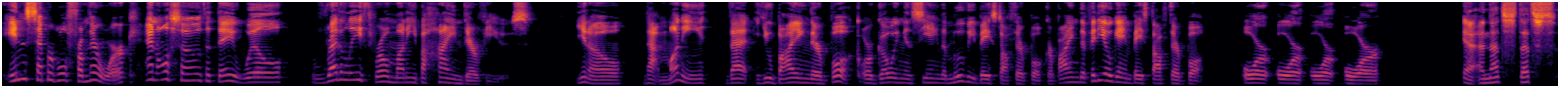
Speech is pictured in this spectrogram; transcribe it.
inseparable from their work and also that they will readily throw money behind their views. You know, that money that you buying their book or going and seeing the movie based off their book or buying the video game based off their book or or or or yeah and that's that's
